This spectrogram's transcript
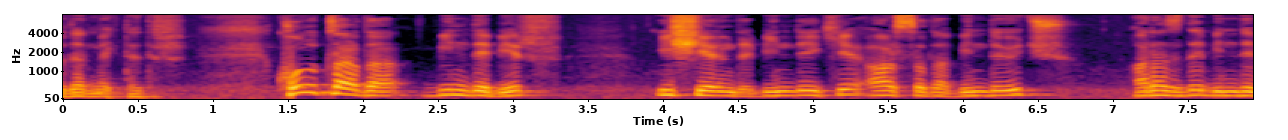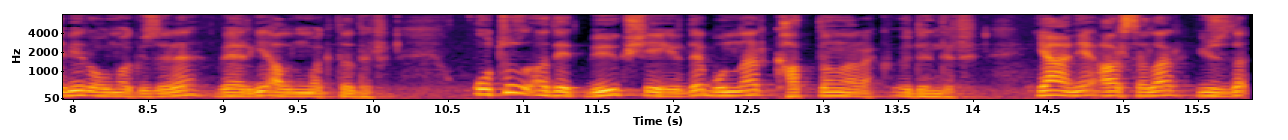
ödenmektedir. Konutlarda binde bir, iş yerinde binde iki, arsada binde üç, arazide binde bir olmak üzere vergi alınmaktadır. 30 adet büyük şehirde bunlar katlanarak ödenir. Yani arsalar yüzde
